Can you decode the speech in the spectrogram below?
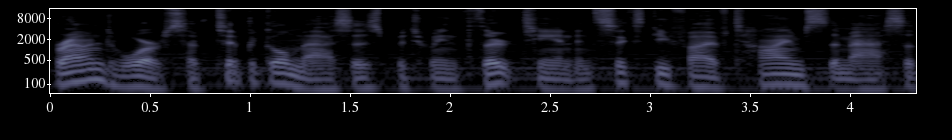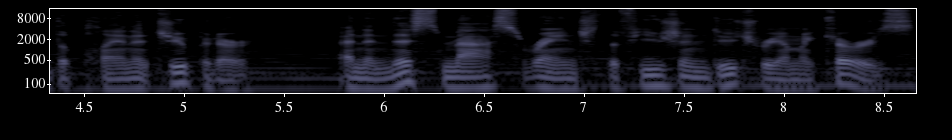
Brown dwarfs have typical masses between 13 and 65 times the mass of the planet Jupiter, and in this mass range the fusion deuterium occurs.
